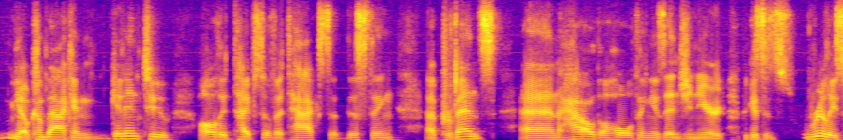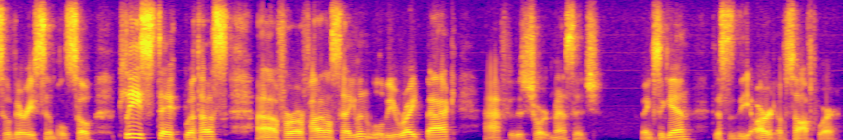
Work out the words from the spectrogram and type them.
you know, come back and get into all the types of attacks that this thing uh, prevents and how the whole thing is engineered because it's really so very simple. So please stick with us uh, for our final segment. We'll be right back after this short message. Thanks again. This is the art of software.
